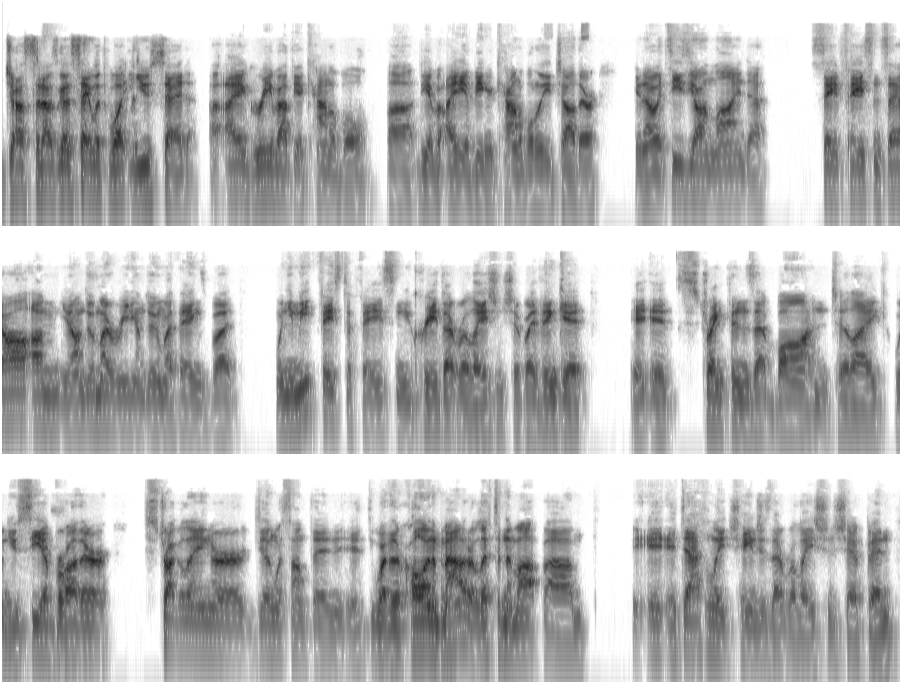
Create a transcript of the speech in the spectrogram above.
Justin, I was going to say with what you said, I agree about the accountable, uh, the idea of being accountable to each other. You know, it's easy online to save face and say, "Oh, I'm, you know, I'm doing my reading, I'm doing my things," but when you meet face to face and you create that relationship, I think it it, it strengthens that bond to like when you see a brother struggling or dealing with something, it, whether they're calling them out or lifting them up, um, it, it, definitely changes that relationship. And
